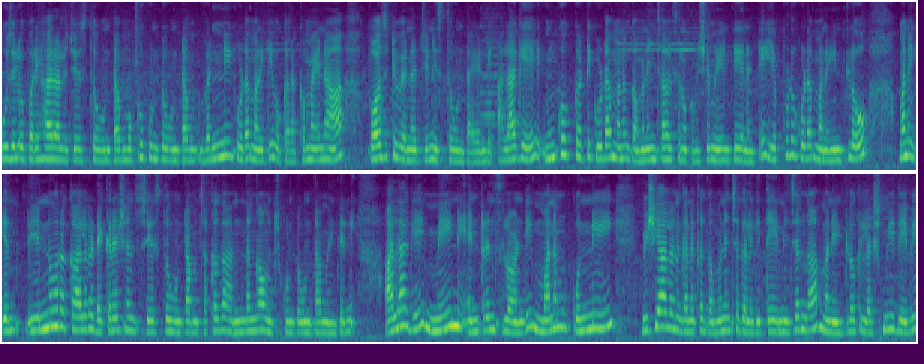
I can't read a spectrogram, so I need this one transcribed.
పూజలు పరిహారాలు చేస్తూ ఉంటాం మొక్కుకుంటూ ఉంటాం. ఇవన్నీ కూడా మనకి ఒక రకమైన పాజిటివ్ ఎనర్జీని ఇస్తూ ఉంటాయండి. అలాగే ఇంకొకటి కూడా మనం గమనించాల్సిన ఒక విషయం ఏంటి అని అంటే ఎప్పుడు కూడా మన ఇంట్లో మనం ఎన్ ఎన్నో రకాలుగా డెకరేషన్స్ చేస్తూ ఉంటాం. చక్కగా అందంగా ఉంచుకుంటూ ఉంటాం ఇంటిని. అలాగే మెయిన్ ఎంట్రన్స్లో అండి మనం కొన్ని విషయాలను గనక గమనించగలిగితే నిజంగా మన ఇంట్లోకి లక్ష్మీదేవి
